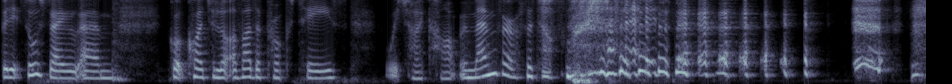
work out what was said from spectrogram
But it's also um, got quite a lot of other properties, which I can't remember off the top of my head.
